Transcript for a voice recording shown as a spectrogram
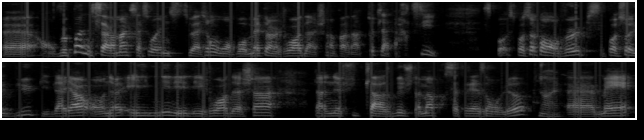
on ne veut pas nécessairement que ce soit une situation où on va mettre un joueur dans le champ pendant toute la partie. Ce n'est pas, ça qu'on veut, puis ce n'est pas ça le but. Puis d'ailleurs, on a éliminé les, joueurs de champ dans le 9 de classe B justement pour cette raison-là. mais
